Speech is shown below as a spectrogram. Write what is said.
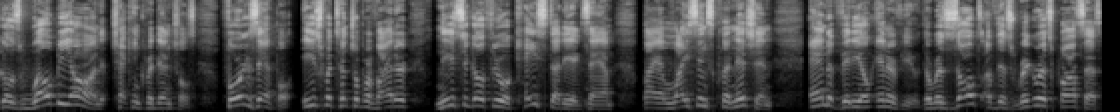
goes well beyond checking credentials. For example, each potential provider needs to go through a case study exam by a licensed clinician and a video interview. The result of this rigorous process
